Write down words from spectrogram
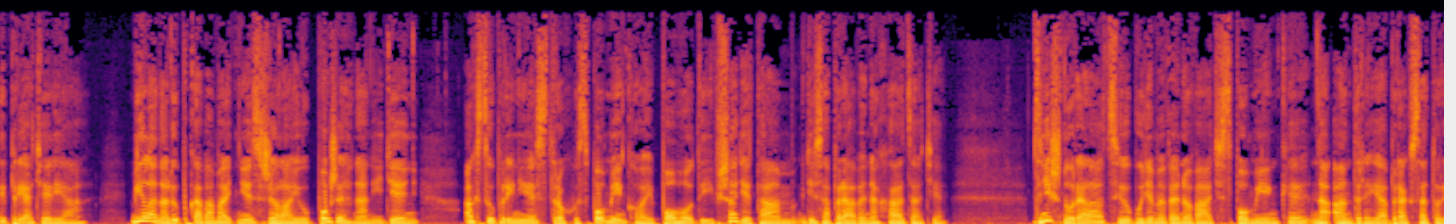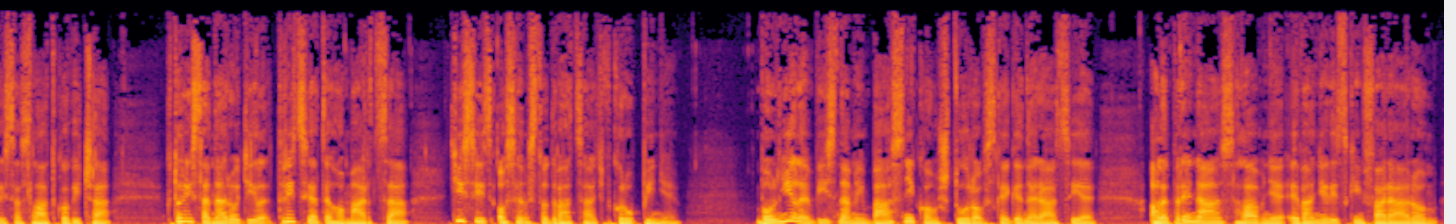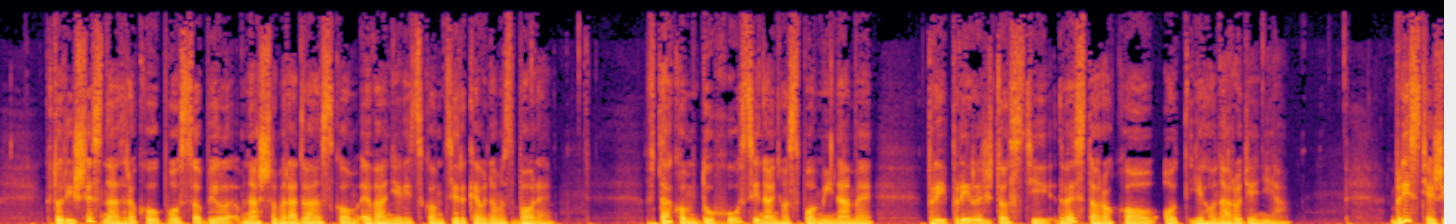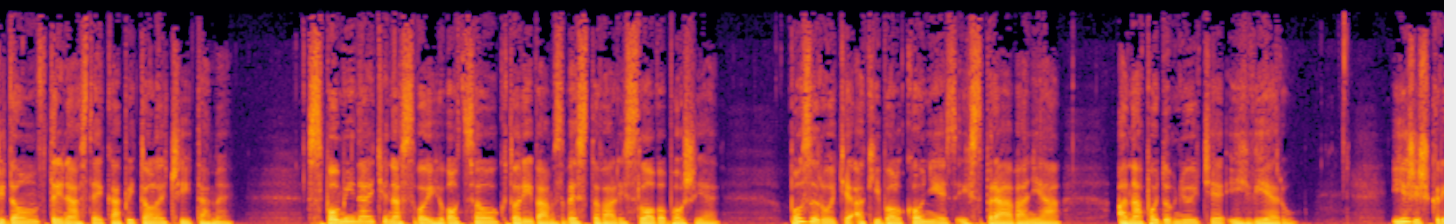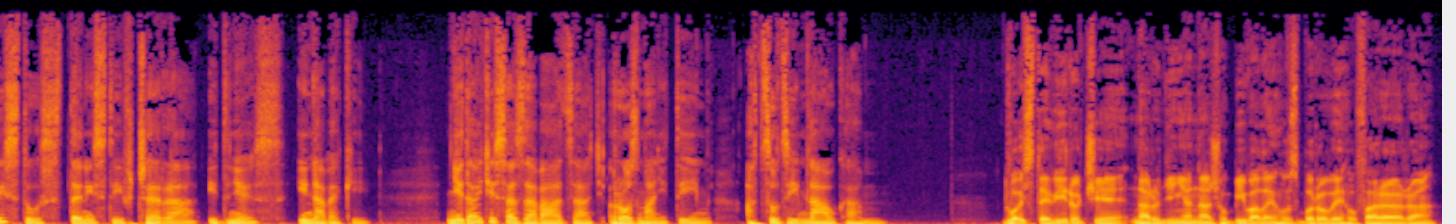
Milí priatelia, Milana Ľubka vám aj dnes želajú požehnaný deň a chcú priniesť trochu spomienkovej pohody všade tam, kde sa práve nachádzate. Dnešnú reláciu budeme venovať spomienke na Andreja Braxatorisa Sládkoviča, ktorý sa narodil 30. marca 1820 v Krupine. Bol nielen významným básnikom štúrovskej generácie, ale pre nás hlavne evangelickým farárom, ktorý 16 rokov pôsobil v našom radvanskom evangelickom cirkevnom zbore. V takom duchu si na ňo spomíname pri príležitosti 200 rokov od jeho narodenia. V liste Židom v 13. kapitole čítame Spomínajte na svojich vodcov, ktorí vám zvestovali slovo Božie. Pozorujte, aký bol koniec ich správania a napodobňujte ich vieru. Ježiš Kristus, ten istý včera i dnes i na veky. Nedajte sa zavádzať rozmanitým a cudzím náukam. Dvojsté výročie narodenia nášho bývalého zborového farára,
